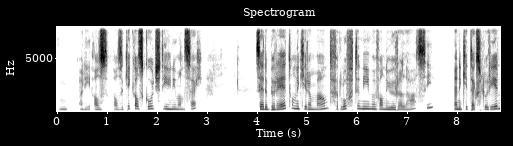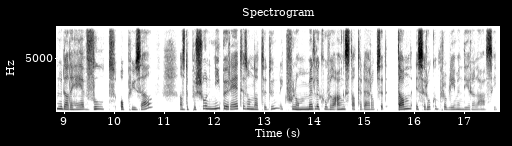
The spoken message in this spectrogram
mm, allee, als, als ik als coach tegen iemand zeg, zijn je bereid om een keer een maand verlof te nemen van uw relatie en een keer te exploreren hoe dat hij voelt op uzelf? Als de persoon niet bereid is om dat te doen, ik voel onmiddellijk hoeveel angst dat er daarop zit, dan is er ook een probleem in die relatie.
